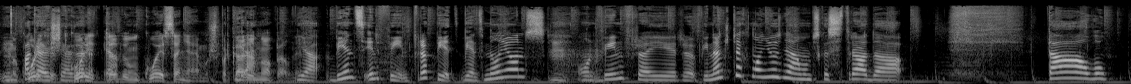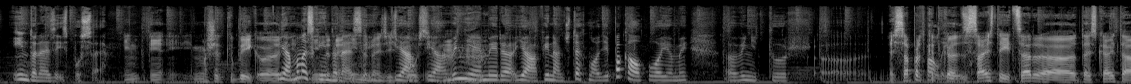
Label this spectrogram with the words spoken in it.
Nu, Pagājušajā gadā. Tad, un ko ir saņēmuši, par kādiem nopelniem? Jā, viens ir Finfra, viens miljons, mm -hmm. un Finfra ir finanšu tehnoloģiju uzņēmums, kas strādā tālu Indonēzijas pusē. In, in, man šķiet, ka bija liekas, Indonē, Indonēzija. Indonēzijas jā. Jā, mm -hmm. Viņiem ir jā, finanšu tehnoloģija pakalpojumi. Viņi tur. Uh, es sapratu, palīdz. ka, saistīts ar tā skaitā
